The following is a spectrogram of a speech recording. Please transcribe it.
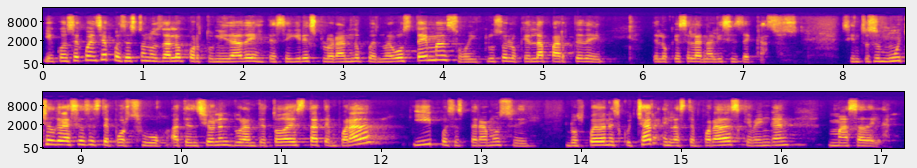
y en consecuencia, pues esto nos da la oportunidad de, seguir explorando pues nuevos temas o incluso lo que es la parte de, lo que es el análisis de casos. Sí, entonces, muchas gracias este, por su atención durante toda esta temporada y pues esperamos eh, los puedan escuchar en las temporadas que vengan más adelante.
